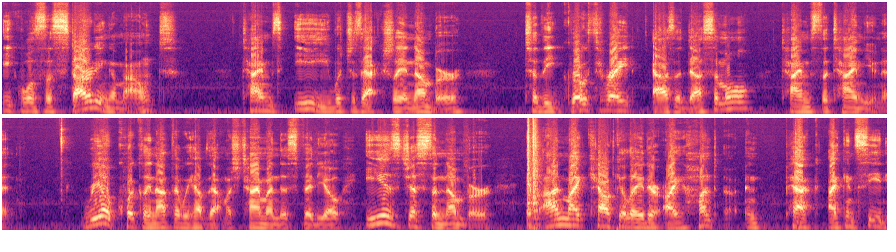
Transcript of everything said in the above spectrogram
equals the starting amount times e, which is actually a number, to the growth rate as a decimal times the time unit. Real quickly, not that we have that much time on this video, e is just a number. If on my calculator I hunt and peck, I can see an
